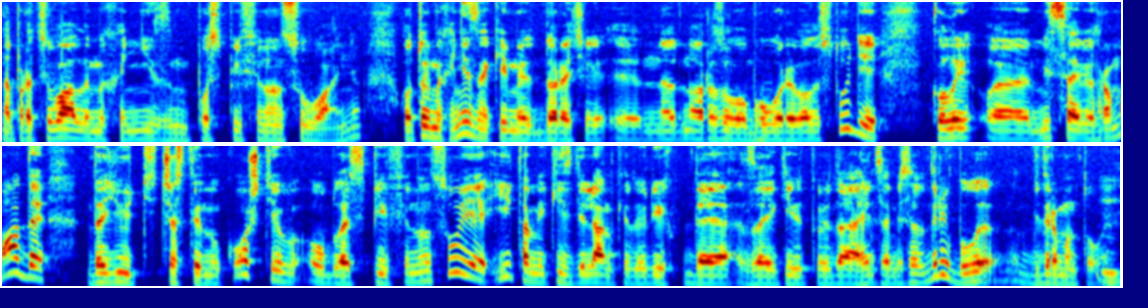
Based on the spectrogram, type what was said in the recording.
напрацювали механізм по співфінансуванню. От той механізм, який ми, до речі, е, неодноразово обговорювали в студії, коли е, місцеві громади дають частину коштів, область співфінансує, і там якісь ділянки доріг, де за які відповідає агенція місцевих доріг, були відремонтовані.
